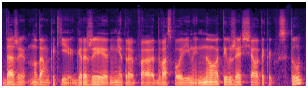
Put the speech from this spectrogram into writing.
даже, ну там какие, гаражи метра по два с половиной, но ты уже ощущал это как высоту,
